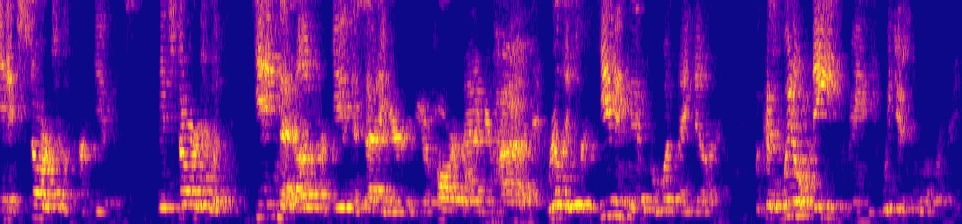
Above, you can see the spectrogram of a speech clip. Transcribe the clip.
And it starts with forgiveness. It starts with getting that unforgiveness out of your, your heart and out of your mind and really forgiving them for what they've done because we don't need revenge. We just want revenge.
